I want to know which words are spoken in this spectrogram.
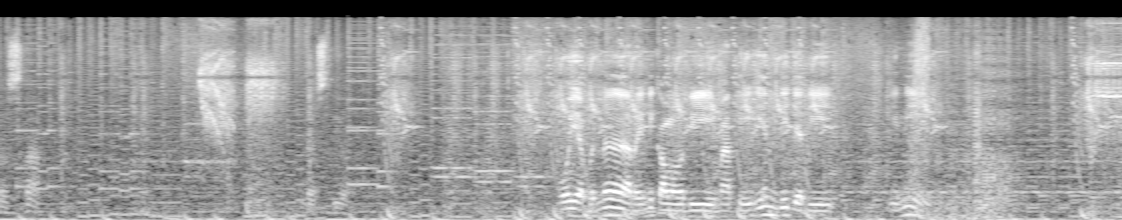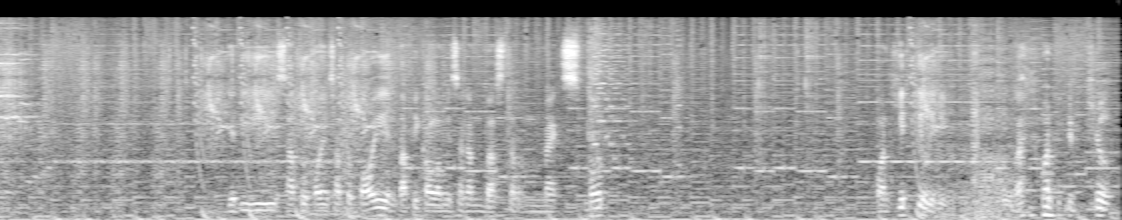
Battle start udah steal. Oh ya bener. Ini kalau dimatiin dia jadi ini. Jadi satu poin satu poin. Tapi kalau misalkan Buster Max mode one hit kill ini. Bukan one hit kill.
